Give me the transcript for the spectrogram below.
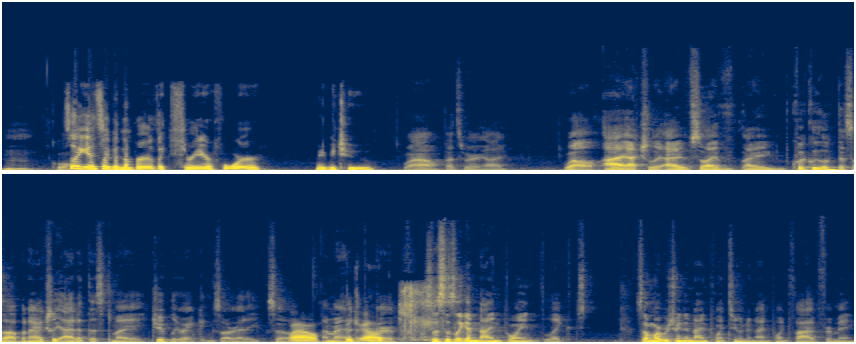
Cool. It's like it's like a number like three or four, maybe two. Wow, that's very high. Well, I actually, I've so I've I quickly looked this up, and I actually added this to my Ghibli rankings already. So Wow, I'm ahead good of the job. curve. So this is like a nine point, like somewhere between a nine point two and a nine point five for me.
